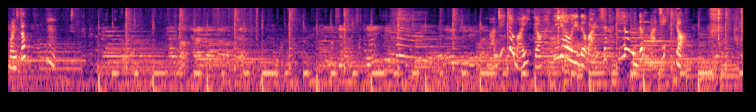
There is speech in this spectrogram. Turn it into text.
맛있어? 응. 맛있어 맛있어 이여위도 맛있어 이여위도 맛있어 아들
